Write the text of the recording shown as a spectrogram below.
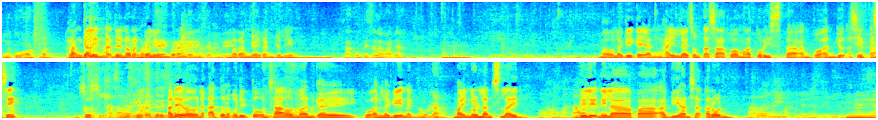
Mga 2 hours lang. Ranggalin man na dire no, Barangay, Ranggalin. barangay ni Sir. Barangay. Barangay Ranggalin. Takot ni Salamada. Mao lagi kay ang highlights unta sa ako ang mga turista ang kuan gyud asik-asik. Sus Sa Ade oh nakaadto na ko dito unsaon man kay kuan lagi nag minor landslide. Dili nila pa agihan sa karon. Hmm.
